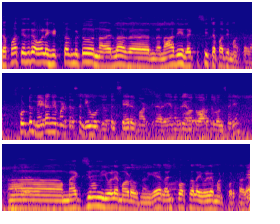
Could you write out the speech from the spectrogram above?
ಚಪಾತಿ ಅಂದರೆ ಅವಳೆ ಹಿಟ್ಟು ತಂದ್ಬಿಟ್ಟು ಎಲ್ಲ ನಾದಿ ಲಟ್ಟಿಸಿ ಚಪಾತಿ ಮಾಡ್ತಾಳೆ ಫುಡ್ ಮೇಡಮೇ ಮಾಡ್ತಾರೆ ಸರ್? ನೀವು ಜೊತೆಲಿ ಸೇರಿ ಮಾಡ್ತೀರಾ? ಏನಾದರೂ ಯಾವ್ದು ವಾರದಲ್ಲಿ ಒಂದ್ಸರಿ? ಮ್ಯಾಕ್ಸಿಮಮ್ ಇವಳೆ ಮಾಡೋದು ನನಗೆ. ಲಂಚ್ ಬಾಕ್ಸ್ ಎಲ್ಲ ಇವಳೆ ಮಾಡ್ಕೊಡ್ತಾಳೆ.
